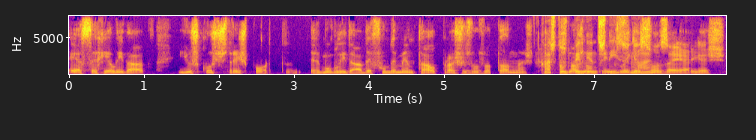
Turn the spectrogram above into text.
essa realidade. E os custos de transporte, a mobilidade é fundamental para as regiões autónomas. Claro, estão Se dependentes nós não temos disso, ligações não é? aéreas,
